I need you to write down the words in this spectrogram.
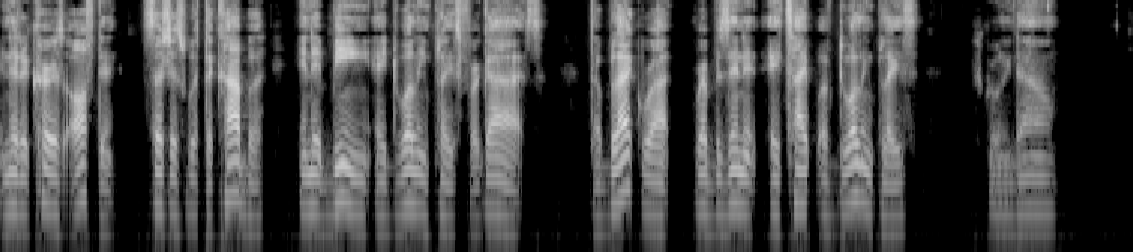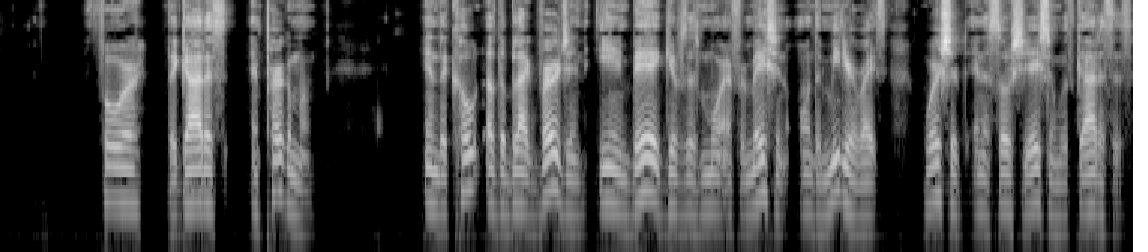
and it occurs often, such as with the Kaaba in it being a dwelling place for gods. The black rock represented a type of dwelling place, scrolling down, for the goddess in Pergamum. In the Cult of the Black Virgin, Ean Begg gives us more information on the meteorites worshipped in association with goddesses.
